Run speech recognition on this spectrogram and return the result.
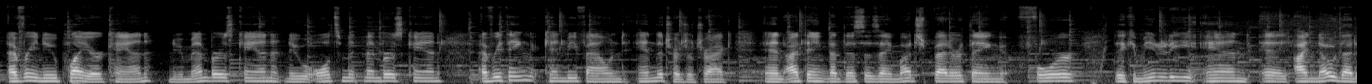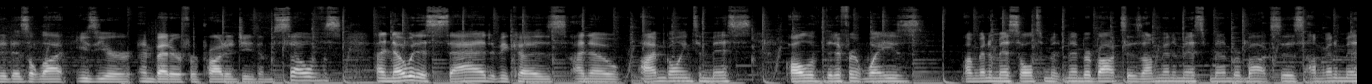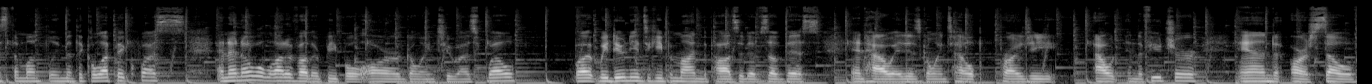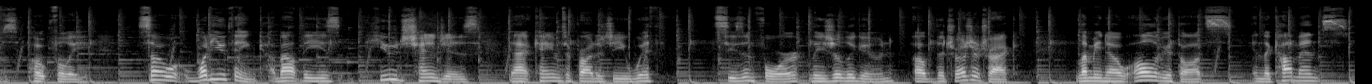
Every new player can, new members can, new ultimate members can. Everything can be found in the treasure track, and I think that this is a much better thing for the community, and it, I know that it is a lot easier and better for Prodigy themselves. I know it is sad because I know I'm going to miss all of the different ways. I'm gonna miss ultimate member boxes, I'm gonna miss member boxes, I'm gonna miss the monthly mythical epic quests, and I know a lot of other people are going to as well. But we do need to keep in mind the positives of this and how it is going to help Prodigy out in the future and ourselves, hopefully. So, what do you think about these huge changes that came to Prodigy with Season 4 Leisure Lagoon of the Treasure Track? Let me know all of your thoughts in the comments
